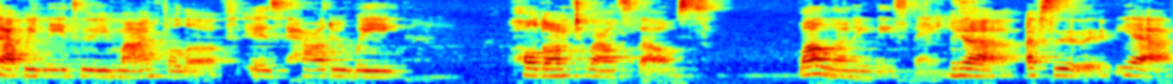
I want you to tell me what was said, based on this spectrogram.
that we need to be mindful of is how do we hold on to ourselves while learning these things Yeah, absolutely. yeah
